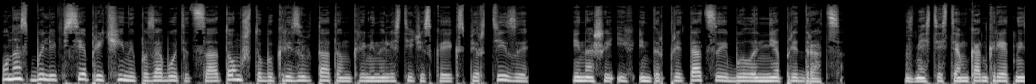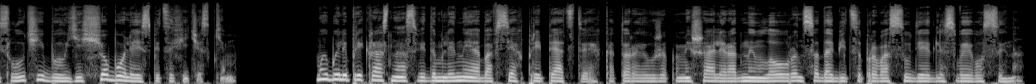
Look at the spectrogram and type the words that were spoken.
У нас были все причины позаботиться о том, чтобы к результатам криминалистической экспертизы и нашей их интерпретации было не придраться. Вместе с тем конкретный случай был еще более специфическим. Мы были прекрасно осведомлены обо всех препятствиях, которые уже помешали родным Лоуренса добиться правосудия для своего сына.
